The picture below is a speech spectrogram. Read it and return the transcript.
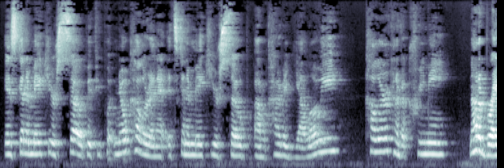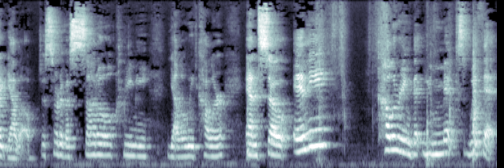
is going to make your soap, if you put no color in it, it's going to make your soap um, kind of a yellowy color, kind of a creamy, not a bright yellow, just sort of a subtle, creamy, yellowy color. And so any coloring that you mix with it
